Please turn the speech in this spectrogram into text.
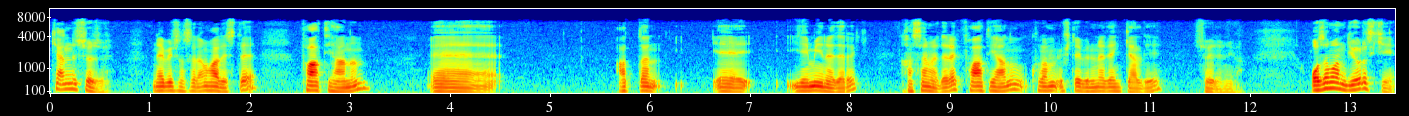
kendi sözü. Nebi sallallahu aleyhi ve sellem hadiste Fatiha'nın e, hatta e, yemin ederek, kasem ederek Fatiha'nın Kur'an'ın üçte birine denk geldiği söyleniyor. O zaman diyoruz ki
